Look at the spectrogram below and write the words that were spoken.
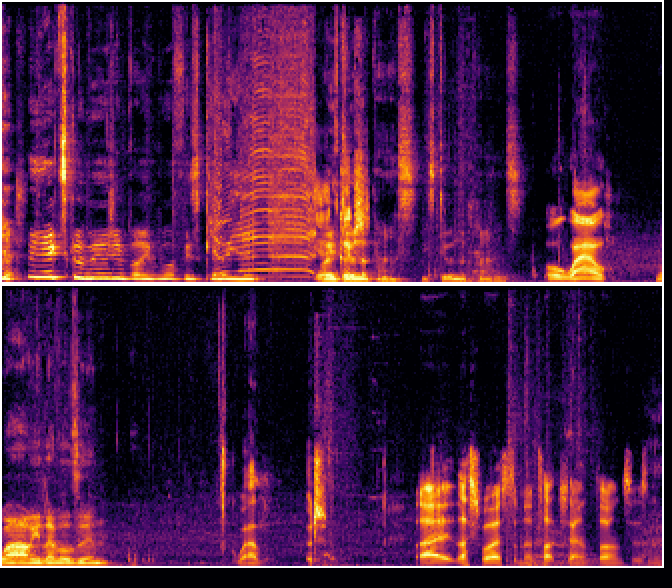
the exclamation point Wolf is killing me. Yeah, oh, he's good. doing the pass. He's doing the pass. Oh wow. Wow, he levels in. Well, good. Uh, that's worse than a touchdown dance, isn't it?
